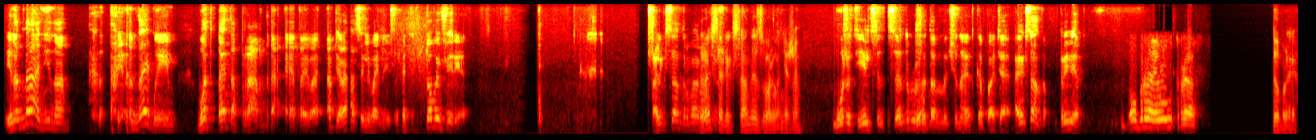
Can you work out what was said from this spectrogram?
Иногда они нам, иногда и мы им. Вот это правда этой операции или войны, если хотите. Кто в эфире? Александр Воронеж. Здравствуйте, Александр из Воронежа. Может, Ельцин-центр уже там начинает копать? А? Александр, привет. Доброе утро. Доброе.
